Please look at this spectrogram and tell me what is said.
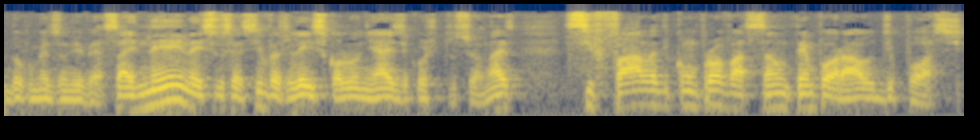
documentos universais, nem nas sucessivas leis coloniais e constitucionais, se fala de comprovação temporal de posse.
